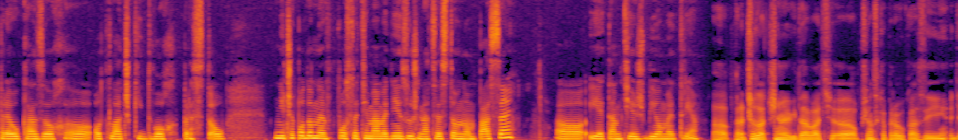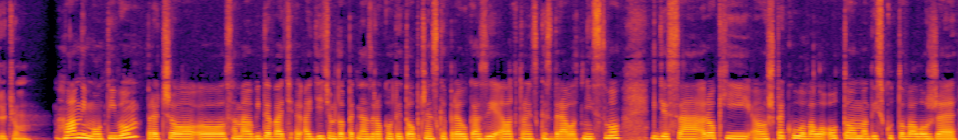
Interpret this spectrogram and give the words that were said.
preukazoch e, otlačky dvoch prstov. Niečo podobné v podstate máme dnes už na cestovnom pase, je tam tiež biometria. A prečo začneme vydávať občianské preukazy deťom? Hlavným motivom, prečo sa majú vydávať aj deťom do 15 rokov tieto občianske preukazy je elektronické zdravotníctvo, kde sa roky špekulovalo o tom, diskutovalo, že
